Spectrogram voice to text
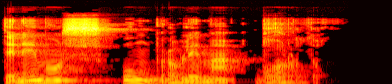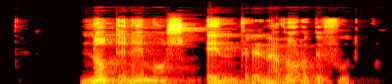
tenemos un problema gordo. No tenemos entrenador de fútbol.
